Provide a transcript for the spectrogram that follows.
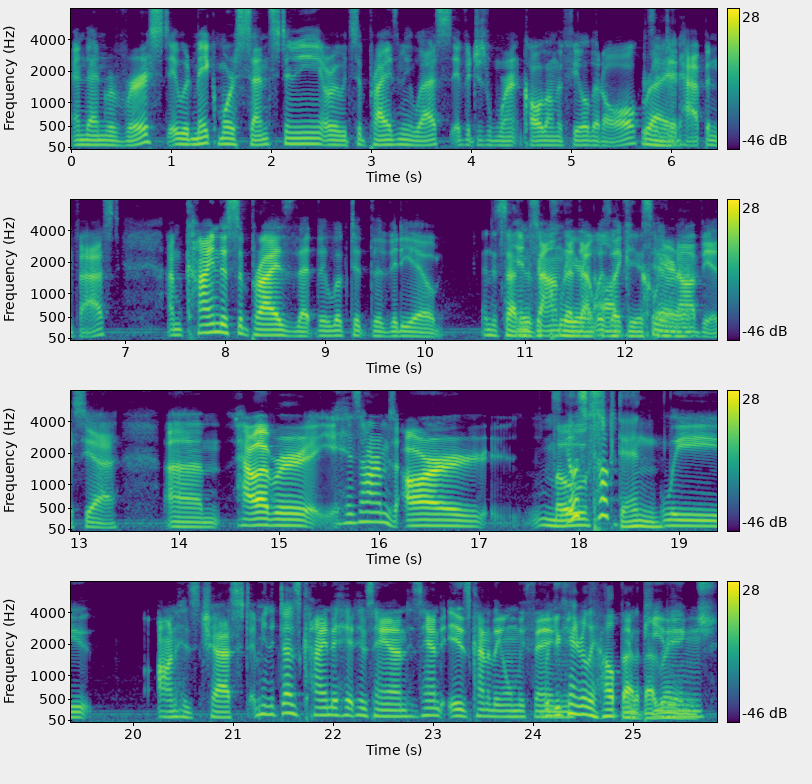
and then reversed. It would make more sense to me, or it would surprise me less if it just weren't called on the field at all, because Right. it did happen fast. I'm kind of surprised that they looked at the video and decided and found that that was like obvious clear and obvious. Yeah. Um, however, his arms are It was most tucked in. Lee on his chest. I mean, it does kind of hit his hand. His hand is kind of the only thing. But you can't really help that at that range.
